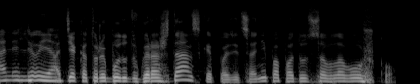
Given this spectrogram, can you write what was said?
Halleluja. А те, которые будут в гражданской позиции, они попадутся в ловушку.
